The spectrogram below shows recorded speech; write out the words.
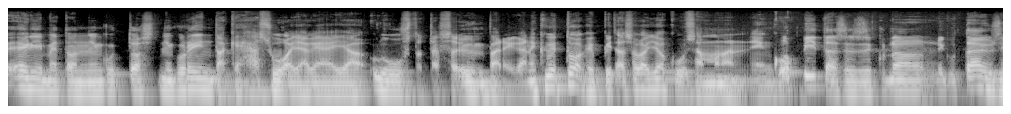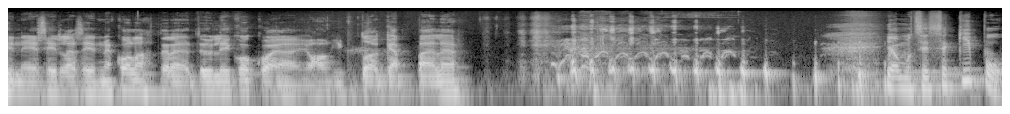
elimet on niin kuin tossa, niin kuin rintakehä suojelee ja luusta tässä ympärillä, niin kyllä tuokin pitäisi olla joku semmoinen niin No kuin, pitäisi, siis kun ne on niin täysin esillä siinä, ne kolahtelee tyyliin koko ajan johonkin, kun tuo käppäilee. Joo, mutta siis se kipu,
